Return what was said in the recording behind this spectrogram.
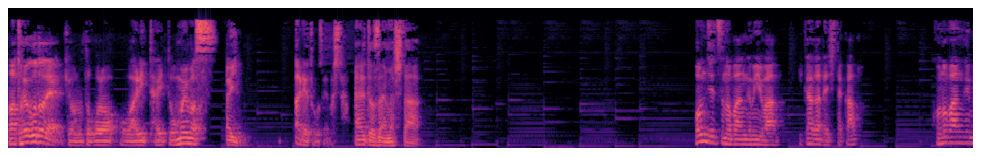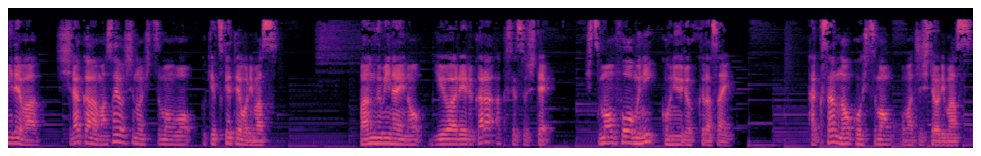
まあ、ということで、今日のところ終わりたいと思います。はい。ありがとうございました。ありがとうございました。本日の番組はいかがでしたか？この番組では白川正義の質問を受け付けております。番組内の URL からアクセスして質問フォームにご入力ください。たくさんのご質問お待ちしております。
